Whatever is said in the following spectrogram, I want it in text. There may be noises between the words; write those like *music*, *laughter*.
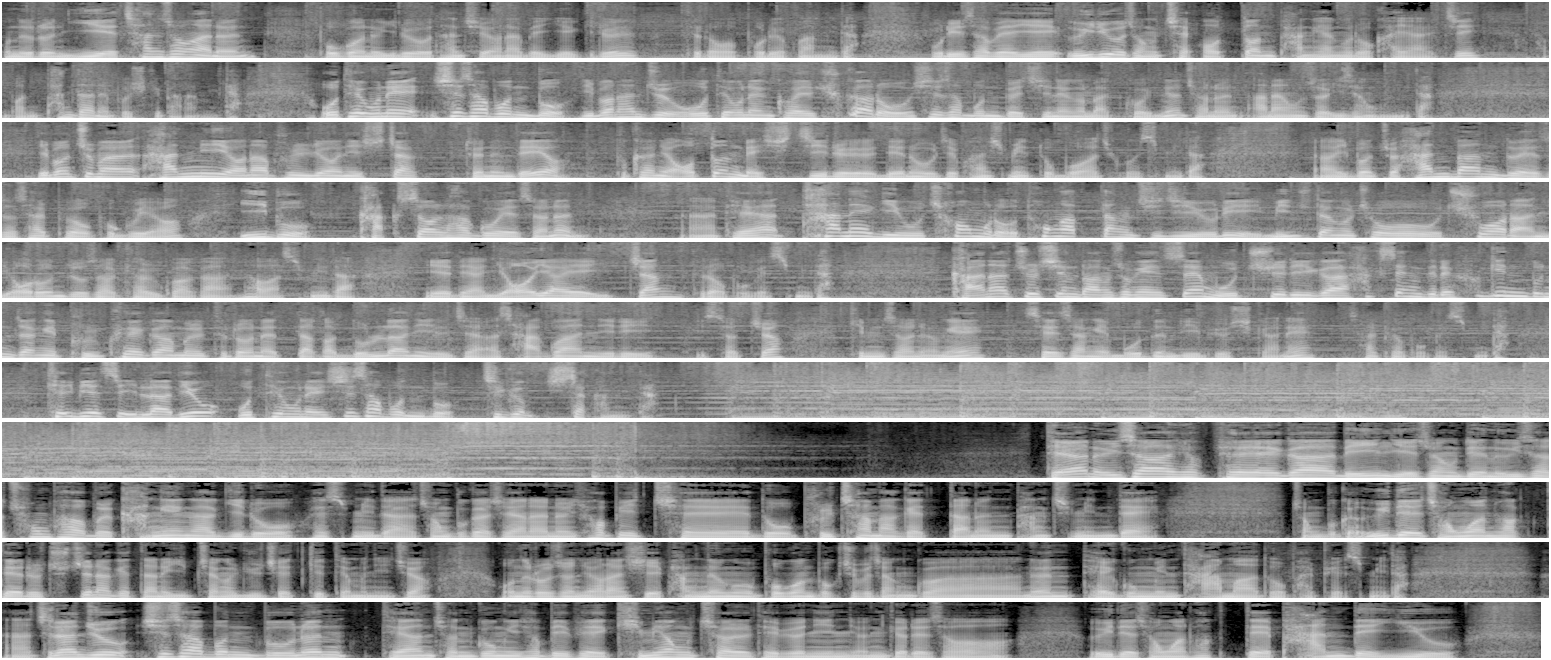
오늘은 이에 찬성하는 보건의료단체연합의 얘기를 들어보려고 합니다. 우리 사회의 의료 정책 어떤 방향으로 가야 할지 한번 판단해 보시기 바랍니다. 오태훈의 시사본부 이번 한 주 오태훈 앵커의 휴가로 시사본부의 진행을 맡고 있는 저는 아나운서 이상우입니다. 이번 주말 한미 연합 훈련이 시작되는데요. 북한이 어떤 메시지를 내놓을지 관심이 또 모아지고 있습니다. 어, 이번 주 한반도에서 살펴보고요. 2부 각설하고에서는 어, 대한 탄핵 이후 처음으로 통합당 지지율이 민주당을 초 추월한 여론조사 결과가 나왔습니다. 이에 대한 여야의 입장 들어보겠습니다. 가나 출신 방송인 샘 오취리가 학생들의 흑인 분장에 불쾌감을 드러냈다가 논란이 일자 사과한 일이 있었죠. 김선영의 세상의 모든 리뷰 시간에 살펴보겠습니다. KBS 일라디오 오태훈의 시사본부 지금 시작합니다. 대한의사협회가 내일 예정된 의사 총파업을 강행하기로 했습니다. 정부가 제안하는 협의체도 불참하겠다는 방침인데 정부가 의대 정원 확대를 추진하겠다는 입장을 유지했기 때문이죠. 오늘 오전 11시 박능우 보건복지부 장관은 대국민 담화도 발표했습니다. 아, 지난주 시사본부는 대한전공의협의회 김영철 대변인 연결해서 의대 정원 확대 반대 이유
